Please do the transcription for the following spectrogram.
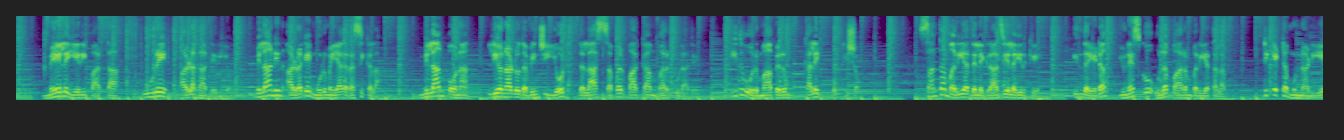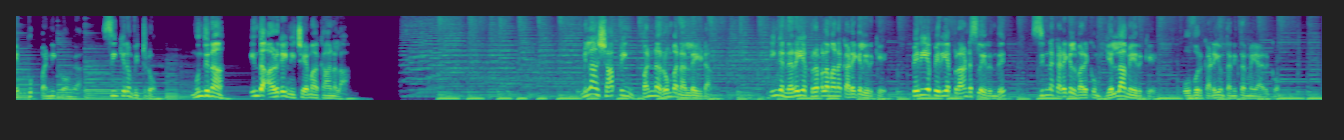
மேலே ஏறி பார்த்தா ஊரே அழகா தெரியும். மிலானின் அழகை முழுமையாக ரசிக்கலாம். மிலான் போனா லியோனார்டோ த விஞ்சி யோட் த லாஸ்ட் சப்பர் பார்க்காம வரக்கூடாது. இது ஒரு மாபெரும் கலை பொக்கிஷம். சாந்தா மரியா டெலே கிராசியல இருக்கு. இந்த இடம் யுனெஸ்கோ உல பாரம்பரிய தலம். டிக்கெட்ட முன்னாடியே புக் பண்ணிக்கோங்க. சீக்கிரம் விட்டுடும். முந்தினா இந்த அழகை நிச்சயமா காணலாம். மிலா ஷாப்பிங் பண்ண ரொம்ப நல்ல இடம். இங்க நிறைய பிரபலமான கடைகள் இருக்கு. பெரிய பெரிய பிராண்டஸ்ல இருந்து சின்ன கடைகள் வரைக்கும் எல்லாமே இருக்கு. ஒவ்வொரு கடையும் தனித்தன்மையா இருக்கும்.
